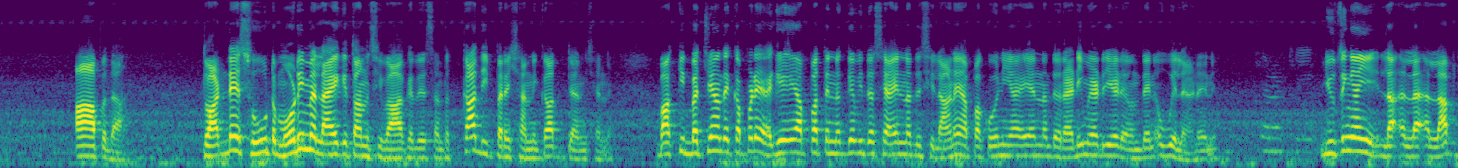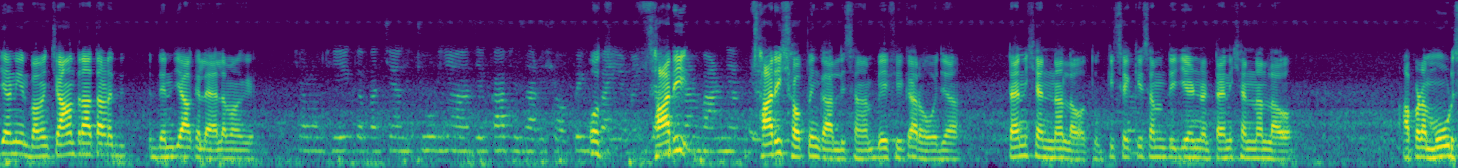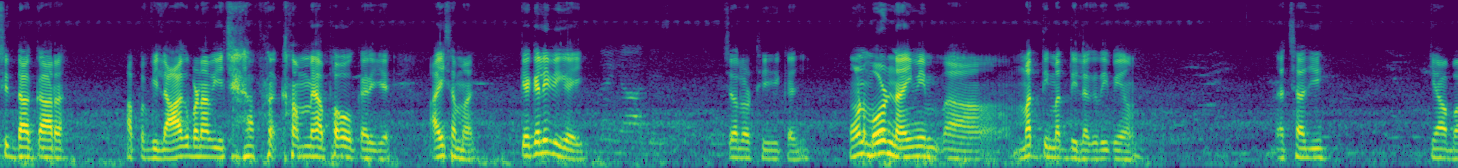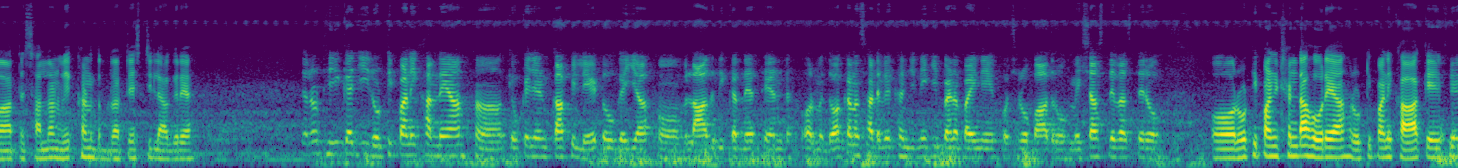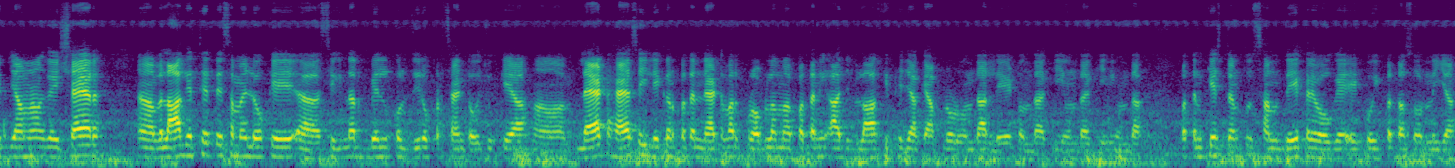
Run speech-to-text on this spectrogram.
ਆਪ ਦਾ। ਤੁਹਾਡੇ ਸੂਟ ਮੋੜੀ ਮੈਂ ਲਾਏ ਕਿ ਤੁਹਾਨੂੰ ਸਿਵਾ ਕੇ ਦੇਸਾਂ ਤਾਂ ਕਾਦੀ ਪਰੇਸ਼ਾਨੀ ਕਾਦੀ ਟੈਨਸ਼ਨ ਹੈ ਬਾਕੀ ਬੱਚਿਆਂ ਦੇ ਕੱਪੜੇ ਹੈਗੇ ਆਪਾਂ ਤੈਨੂੰ ਅੱਗੇ ਵੀ ਦੱਸਿਆ ਇਹਨਾਂ ਦੇ ਸਿਲਾਣੇ ਆਪਾਂ ਕੋਈ ਨਹੀਂ ਆਏ ਇਹਨਾਂ ਦੇ ਰੈਡੀਮੇਡ ਜਿਹੜੇ ਹੁੰਦੇ ਨੇ ਉਹ ਵੀ ਲੈਣੇ ਨੇ। ਚਲੋ ਠੀਕ। ਜੁੱਤੀਆਂ ਹੀ ਲੱਭ ਜਾਣੀਆਂ ਭਾਵੇਂ ਚਾਂਦ ਰਾਤ ਵਾਲੇ ਦਿਨ ਜਾ ਕੇ ਲੈ ਲਵਾਂਗੇ। ਠੀਕ ਹੈ ਬੱਚਿਆਂ ਦੀ ਚੂੜੀਆਂ ਜੇ ਕਾਫੀ ਸਾਰੀ ਸ਼ਾਪਿੰਗ ਪਾਈ ਹੈ ਮੈਂ ਸਾਰੀ ਸਾਰੀ ਸ਼ਾਪਿੰਗ ਕਰ ਲਈ ਸਾਂ ਬੇਫਿਕਰ ਹੋ ਜਾ ਟੈਨਸ਼ਨ ਨਾ ਲਾਓ ਤੂੰ ਕਿਸੇ ਕਿਸਮ ਦੀ ਜਿਹੜਾ ਟੈਨਸ਼ਨ ਨਾ ਲਾਓ ਆਪਣਾ ਮੂਡ ਸਿੱਧਾ ਕਰ ਆਪਾਂ ਵਿਲਾਗ ਬਣਾਵੀਏ ਜਿਹੜਾ ਆਪਣਾ ਕੰਮ ਹੈ ਆਪਾਂ ਉਹ ਕਰੀਏ ਆਈ ਸਮਝ ਕਿ ਗਲੀ ਵੀ ਗਈ ਚਲੋ ਠੀਕ ਹੈ ਜੀ ਹੁਣ ਮੋੜ ਨਹੀਂ ਵੀ ਮੱਦੀ ਮੱਦੀ ਲੱਗਦੀ ਪਈ ਆ ਅੱਛਾ ਜੀ ਕੀ ਬਾਤ ਹੈ ਸਾਲਣ ਵੇਖਣ ਤੋਂ ਬੜਾ ਟੇਸਟੀ ਲੱਗ ਰਿਹਾ ਚਲੋ ਠੀਕ ਹੈ ਜੀ ਰੋਟੀ ਪਾਣੀ ਖਾਣੇ ਆ ਹਾਂ, ਕਿਉਂਕਿ ਜਨ ਕਾਫੀ ਲੇਟ ਹੋ ਗਈ ਆ ਵਲਾਗ ਦੀ ਕਰਨੇ ਇੱਥੇ ਐਂਡ ਔਰ ਮੈਂ ਦੁਆ ਕਰਨਾ ਸਾਡੇ ਵੇਖਣ ਜਿੰਨੀ ਕੀ ਬਹਿਣ ਭਾਈ ਨੇ ਖੁਸ਼ ਰਹੋ ਬਾਦ ਰਹੋ ਹਮੇਸ਼ਾ ਹੱਸਦੇ ਵਸਦੇ ਰਹੋ। ਔਰ ਰੋਟੀ ਪਾਣੀ ਠੰਡਾ ਹੋ ਰਿਹਾ ਰੋਟੀ ਪਾਣੀ ਖਾ ਕੇ ਫਿਰ ਜਾਵਾਂਗੇ ਸ਼ਹਿਰ। ਅ, ਵਲਾਗ ਇੱਥੇ ਤੇ ਸਮਝ ਲਓ ਕਿ ਸਿਗਨਲ ਬਿਲਕੁਲ 0% ਹੋ ਚੁੱਕਿਆ ਹਾਂ ਲਾਈਟ ਹੈ ਸਹੀ ਲੇਕਿਨ ਪਤਾ ਨੈਟਵਰਕ ਪ੍ਰੋਬਲਮ ਆ ਪਤਾ ਨਹੀਂ ਅੱਜ ਵਲਾਗ ਕਿੱਥੇ ਜਾ ਕੇ ਅਪਲੋਡ ਹੁੰਦਾ ਲੇਟ ਹੁੰਦਾ ਕੀ ਹੁੰਦਾ ਕੀ ਨਹੀਂ ਹੁੰਦਾ। ਪਤਾ ਨਹੀਂ ਕਿਸ ਟਾਈਮ ਤੁਸੀਂ ਸਾਨੂੰ ਦੇਖ ਰਹੇ ਹੋਗੇ ਇਹ ਕੋਈ ਪਤਾ ਸੁਰ ਨਹੀਂ ਆ।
